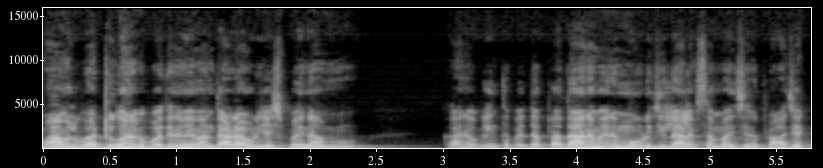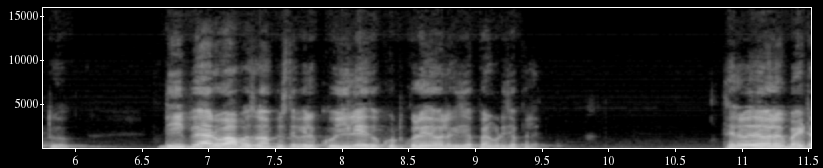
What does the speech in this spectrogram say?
మామూలు వడ్లు కొనకపోతేనే మేము అంత అడావుడి చేసిపోయినాము కానీ ఒక ఇంత పెద్ద ప్రధానమైన మూడు జిల్లాలకు సంబంధించిన ప్రాజెక్టు డిపిఆర్ వాపసు పంపిస్తే వీళ్ళు కుయ్యలేదు కుట్టుకోలేదు వాళ్ళకి చెప్పని కూడా చెప్పలే. తెలియదు ఎవరికి బయట.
